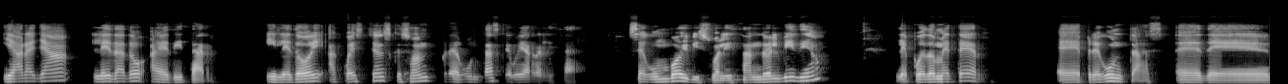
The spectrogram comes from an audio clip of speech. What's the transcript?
y ahora ya le he dado a editar y le doy a questions, que son preguntas que voy a realizar según voy visualizando el vídeo, le puedo meter eh, preguntas eh, de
